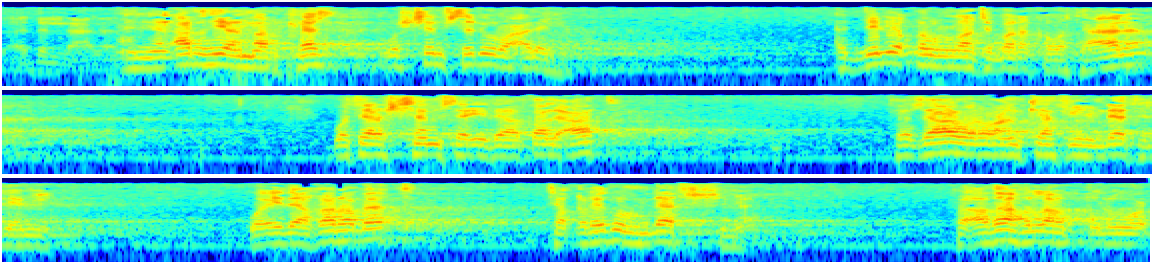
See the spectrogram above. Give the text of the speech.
الأدلة على أن الأرض هي المركز والشمس تدور عليها. الدليل قول الله تبارك وتعالى وترى الشمس إذا طلعت تزاوروا عن كهفهم ذات اليمين وإذا غربت تقرضهم ذات الشمال. فأضاف الله الطلوع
